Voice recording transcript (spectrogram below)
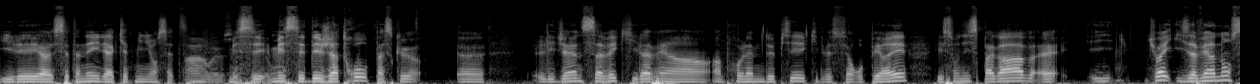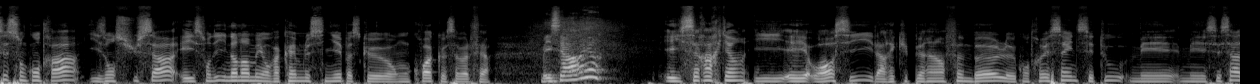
il, est, Cette année, il est à 4 millions 7. Ah, ouais, mais, c'est, mais c'est déjà trop parce que les Giants savaient qu'il avait un, problème de pied, qu'il devait se faire opérer. Ils se sont dit, c'est pas grave. Euh, tu vois, ils avaient annoncé son contrat, ils ont su ça, et ils se sont dit, non, non, mais on va quand même le signer parce qu'on croit que ça va le faire. Mais il sert à rien et il sert à rien. Il, et oh, si, il a récupéré un fumble contre les Saints, c'est tout. Mais, mais c'est ça.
